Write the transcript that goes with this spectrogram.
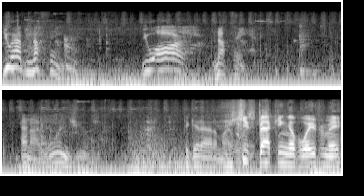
you have nothing. You are nothing. And I warned you to get out of my He way. keeps backing up away from me.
